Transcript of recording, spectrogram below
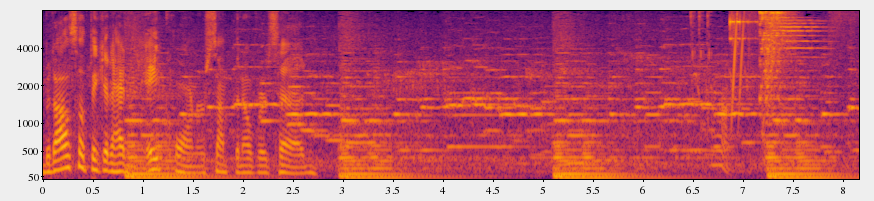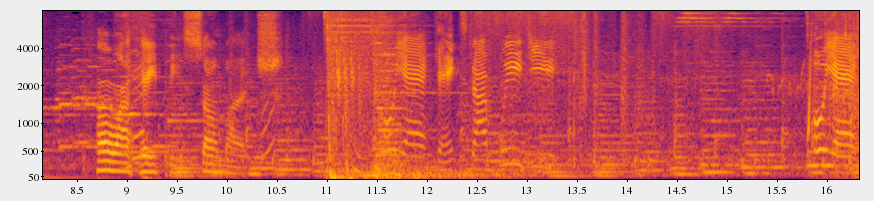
But I also think it had an acorn or something over its head. Oh, I hate these so much. Oh yeah, can't stop Ouija. Oh yeah.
